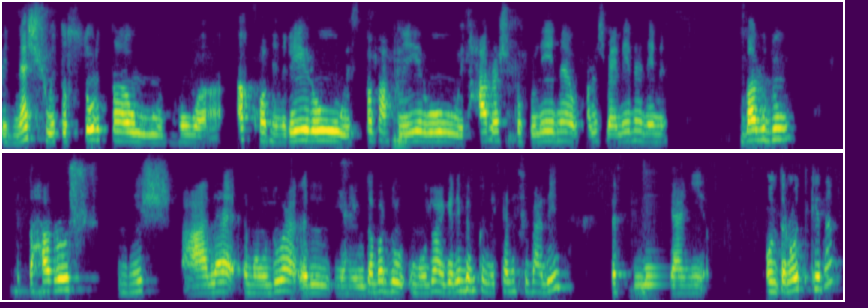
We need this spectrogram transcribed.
بنشوة السلطة وهو أقوى من غيره ويستضعف. غيره ويتحرش بفلانة ويتحرش بعلانة لأن برضو التحرش مش على موضوع. يعني وده برضو موضوع جانبي ممكن نتكلم فيه بعدين بس يعني on the note كده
